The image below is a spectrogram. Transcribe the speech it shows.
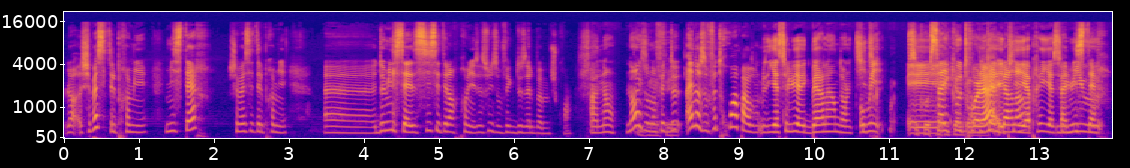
Leur- Je sais pas si c'était le premier. Mystère? Je sais pas si c'était le premier. Euh, 2016, si c'était leur premier. De toute façon, ils ont fait que deux albums, je crois. Ah non. Non, ils, Ils en ont fait, fait- deux. Ah non, ils ont fait trois, pardon. Il y a celui avec Berlin dans le titre. Oui. C'est Et Psycho voilà. Et puis après, il y a Bah, celui où... Mystère.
